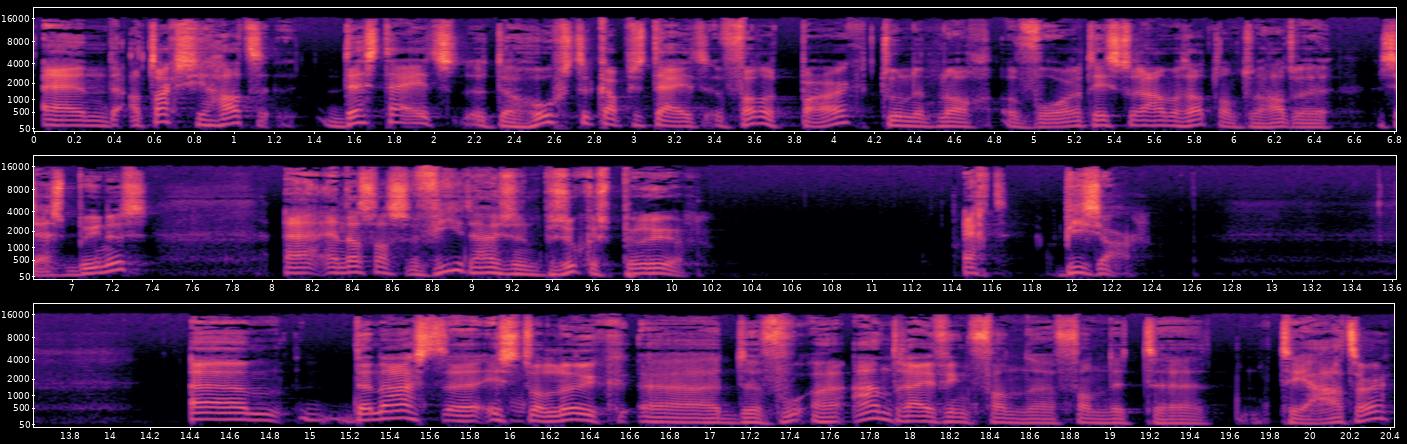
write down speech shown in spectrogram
En de attractie had destijds de hoogste capaciteit van het park. Toen het nog voor het Historama zat. Want toen hadden we zes bunes. Eh, en dat was 4000 bezoekers per uur. Echt bizar. Ehm, daarnaast eh, is het wel leuk, eh, de eh, aandrijving van, van dit theater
